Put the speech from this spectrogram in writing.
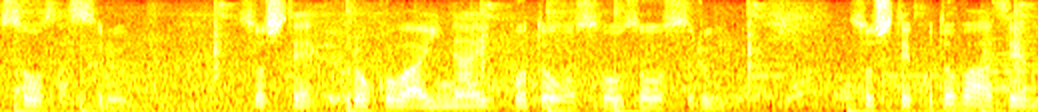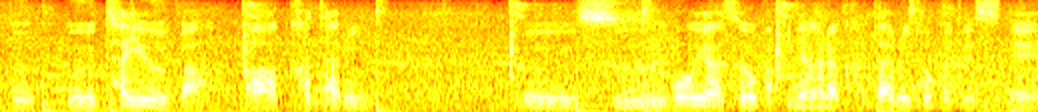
操作する。そして黒子はいないことを想像する。そして言葉は全部太夫が語る。すごい汗をかきながら語るとかですね。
